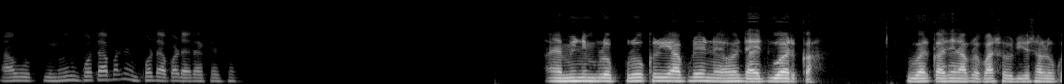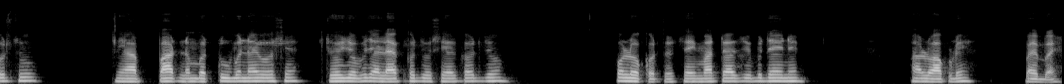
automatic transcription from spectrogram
આવું ફોટા પાડે ને ફોટા પાડે રાખે છે. અહીંયા મિનિ બ્લોક પૂરો કરીએ આપણે ને હવે જાય દ્વારકા. દ્વારકા જઈને આપણે પાછો વીડિયો ચાલુ કરશું. ને આ પાર્ટ નંબર ટુ બનાવ્યો છે. જોઈજો બધા લાઈક કરજો શેર કરજો. ફોલો કરજો. જય માતાજી બધાને હાલો આપણે. બાય બાય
